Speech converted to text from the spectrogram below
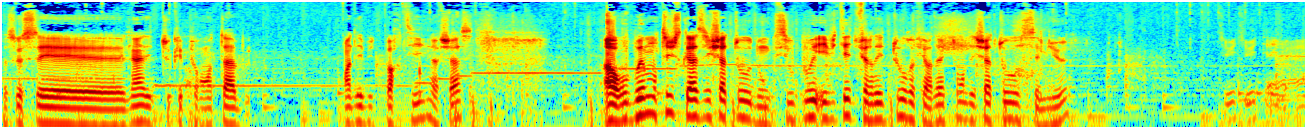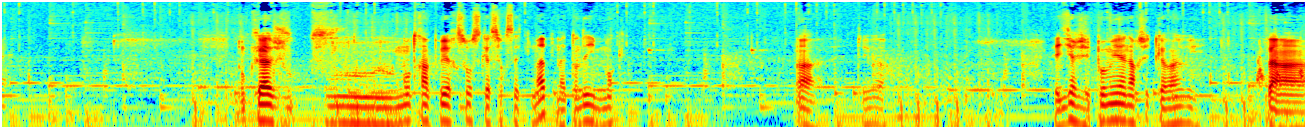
Parce que c'est l'un des trucs les plus rentables en début de partie, la chasse. Alors vous pouvez monter jusqu'à ces châteaux, donc si vous pouvez éviter de faire des tours et faire directement des châteaux, c'est mieux. Donc là, je vous, montre un peu les ressources qu'il y a sur cette map, mais attendez, il me manque... Ah, t'es là. Je dire, j'ai paumé un archer de cavalerie. Enfin...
